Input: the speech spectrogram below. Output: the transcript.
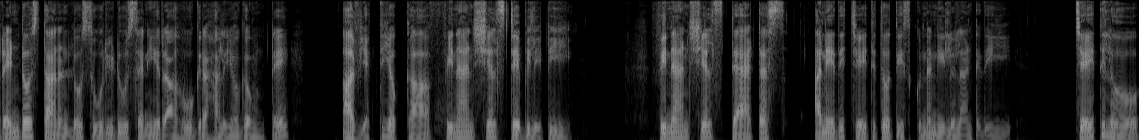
రెండో స్థానంలో సూర్యుడు శని రాహు గ్రహాల యోగం ఉంటే ఆ వ్యక్తి యొక్క ఫినాన్షియల్ స్టెబిలిటీ ఫినాన్షియల్ స్టేటస్ అనేది చేతితో తీసుకున్న నీళ్ళు లాంటిది. చేతిలో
